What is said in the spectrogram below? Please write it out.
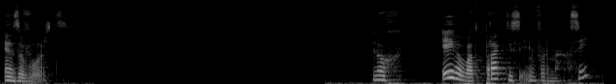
enzovoort. Nog even wat praktische informatie.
